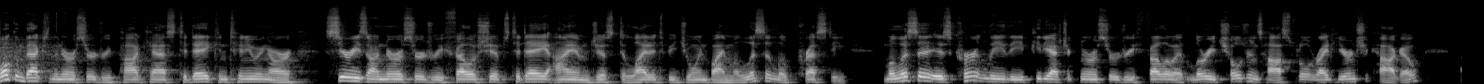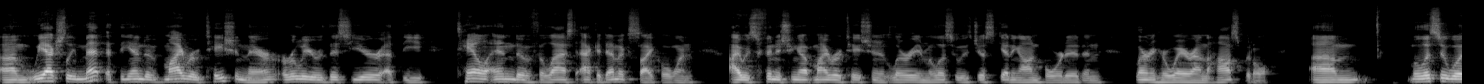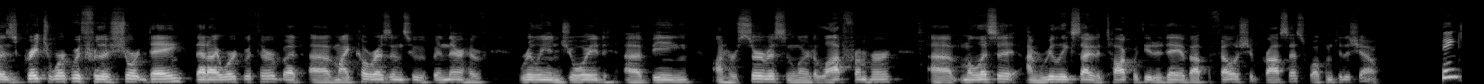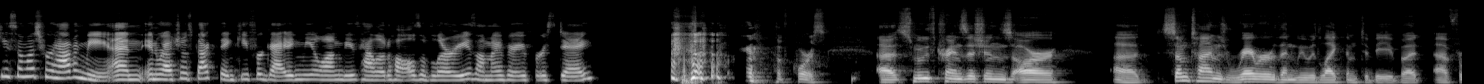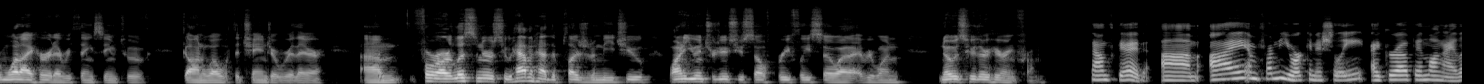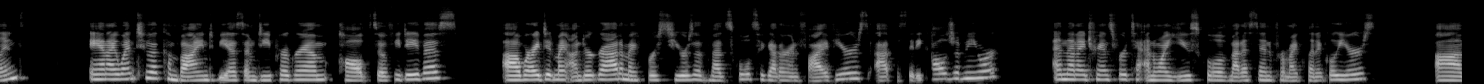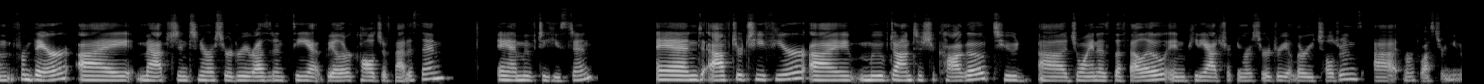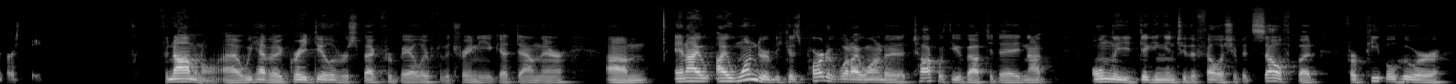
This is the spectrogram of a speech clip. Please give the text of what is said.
Welcome back to the Neurosurgery Podcast. Today, continuing our series on neurosurgery fellowships. Today, I am just delighted to be joined by Melissa LoPresti. Melissa is currently the Pediatric Neurosurgery Fellow at Lurie Children's Hospital right here in Chicago. Um, we actually met at the end of my rotation there earlier this year at the tail end of the last academic cycle when I was finishing up my rotation at Lurie and Melissa was just getting onboarded and learning her way around the hospital. Um, Melissa was great to work with for the short day that I worked with her, but uh, my co residents who have been there have really enjoyed uh, being on her service and learned a lot from her. Uh, Melissa, I'm really excited to talk with you today about the fellowship process. Welcome to the show. Thank you so much for having me. And in retrospect, thank you for guiding me along these hallowed halls of Lurie's on my very first day. of course. Uh, smooth transitions are uh, sometimes rarer than we would like them to be, but uh, from what I heard, everything seemed to have gone well with the changeover there. Um, for our listeners who haven't had the pleasure to meet you, why don't you introduce yourself briefly so uh, everyone knows who they're hearing from? Sounds good. Um, I am from New York initially. I grew up in Long Island. And I went to a combined BSMD program called Sophie Davis, uh, where I did my undergrad and my first years of med school together in five years at the City College of New York. And then I transferred to NYU School of Medicine for my clinical years. Um, from there, I matched into neurosurgery residency at Baylor College of Medicine and moved to Houston. And after chief year, I moved on to Chicago to uh, join as the fellow in pediatric neurosurgery at Lurie Children's at Northwestern University phenomenal. Uh, we have a great deal of respect for Baylor for the training you get down there. Um, and I, I wonder because part of what I wanted to talk with you about today, not only digging into the fellowship itself, but for people who are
